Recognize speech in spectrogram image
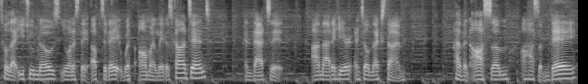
so that YouTube knows you want to stay up to date with all my latest content. And that's it. I'm out of here. Until next time. Have an awesome, awesome day.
